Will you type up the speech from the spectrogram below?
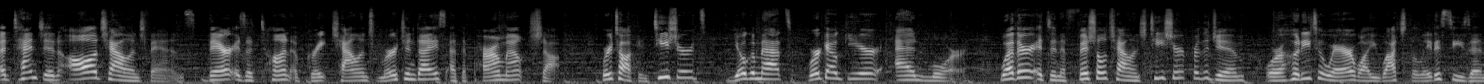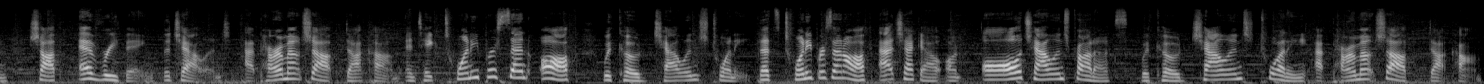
Attention, all challenge fans. There is a ton of great challenge merchandise at the Paramount shop. We're talking t shirts, yoga mats, workout gear, and more. Whether it's an official challenge t shirt for the gym or a hoodie to wear while you watch the latest season, shop everything the challenge at ParamountShop.com and take 20% off with code CHALLENGE20. That's 20% off at checkout on all challenge products with code CHALLENGE20 at ParamountShop.com.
